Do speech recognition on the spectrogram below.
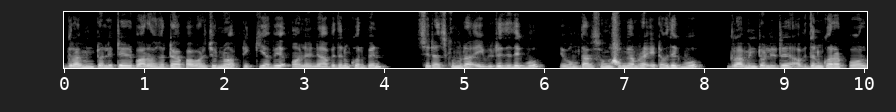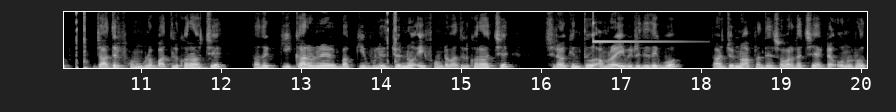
গ্রামীণ টয়লেটের বারো হাজার টাকা পাওয়ার জন্য আপনি কীভাবে অনলাইনে আবেদন করবেন, সেটা আজকে আমরা এই ভিডিওতে দেখব এবং তার সঙ্গে সঙ্গে আমরা এটাও দেখব গ্রামীণ টয়লেটে আবেদন করার পর যাদের ফর্মগুলো বাতিল করা হচ্ছে, তাদের কি কারণের বা কি ভুলের জন্য এই ফর্মটা বাতিল করা হচ্ছে, সেটাও কিন্তু আমরা এই ভিডিওতে দেখব। তার জন্য আপনাদের সবার কাছে একটা অনুরোধ,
